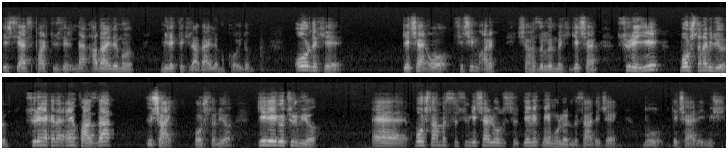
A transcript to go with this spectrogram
Bir siyasi parti üzerinden adaylığımı milletvekili adaylığımı koydum. Oradaki geçen o seçim işte hazırlığındaki geçen süreyi borçlanabiliyorum. Süre ne kadar? En fazla 3 ay borçlanıyor. Geriye götürmüyor. Ee, borçlanma statüsünün geçerli olursa devlet memurlarında sadece bu geçerliymiş.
